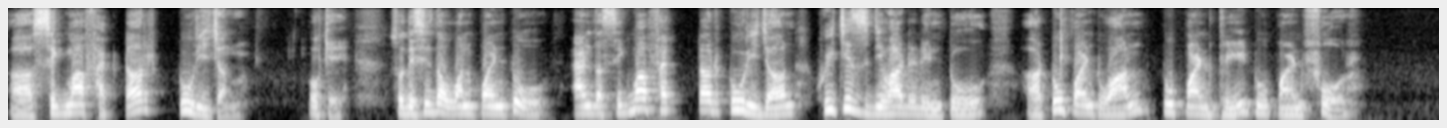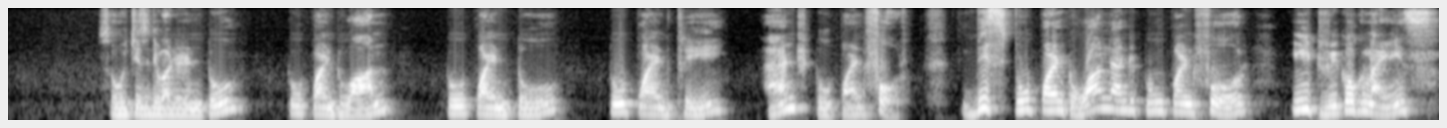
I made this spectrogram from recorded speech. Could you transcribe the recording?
uh, sigma factor 2 region. Okay, so this is the 1.2 and the sigma factor 2 region which is divided into uh, 2.1, 2.3, 2.4. So which is divided into 2.1, 2.2, 2.3 and 2.4. This 2.1 and 2.4 it recognize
